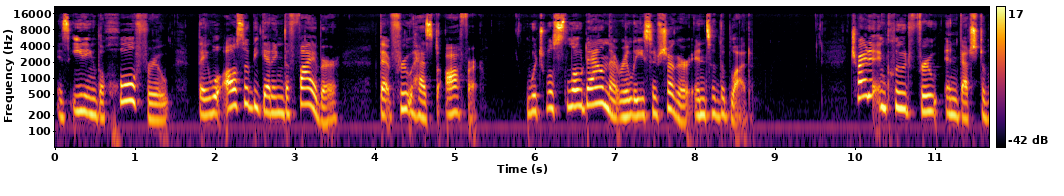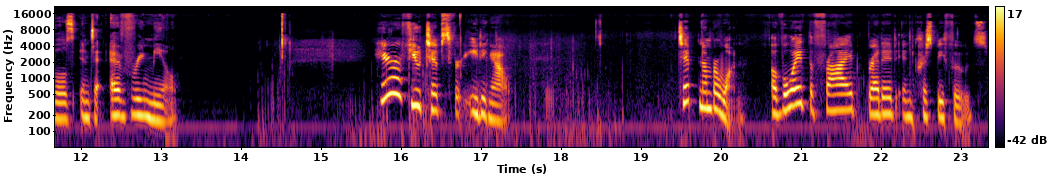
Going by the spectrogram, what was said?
is eating the whole fruit, they will also be getting the fiber that fruit has to offer, which will slow down that release of sugar into the blood. Try to include fruit and vegetables into every meal. Here are a few tips for eating out. Tip number one avoid the fried, breaded, and crispy foods.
